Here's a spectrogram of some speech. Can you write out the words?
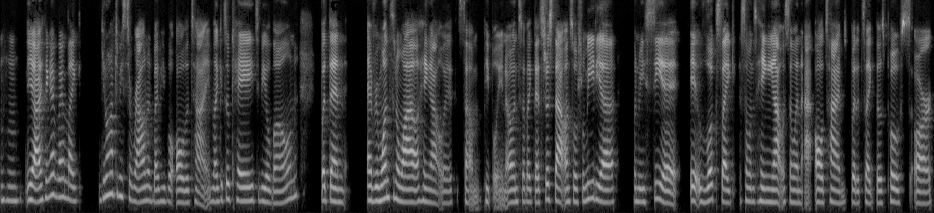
Mm-hmm. Yeah, I think I've learned like you don't have to be surrounded by people all the time. Like it's okay to be alone, but then every once in a while hang out with some people, you know, and stuff like that. It's just that on social media when we see it, it looks like someone's hanging out with someone at all times, but it's like those posts are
